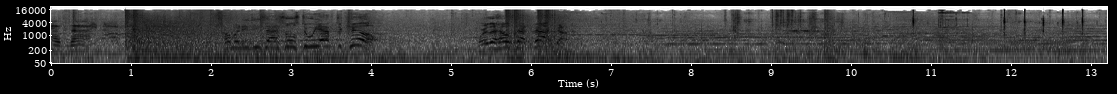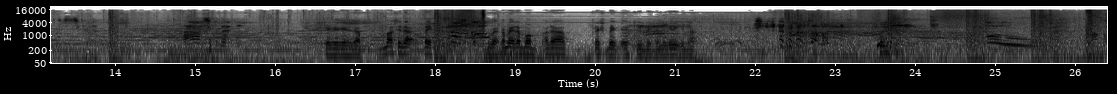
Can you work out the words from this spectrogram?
Lahad na. How many of these assholes do we have to kill? Where the hell's that backup? Ah, sebentar. Okey, okey, okey, sekejap. Masih tak fake. Kami, kami ada bom, ada flashback. Eh, kini, kami kini kena. Oh. Apa?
